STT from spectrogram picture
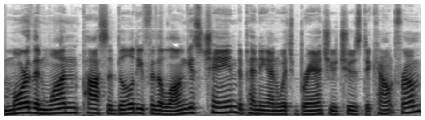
more than one possibility for the longest chain, depending on which branch you choose to count from,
